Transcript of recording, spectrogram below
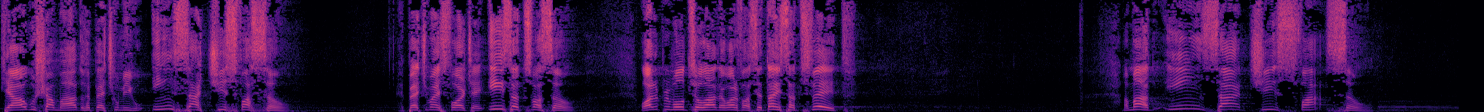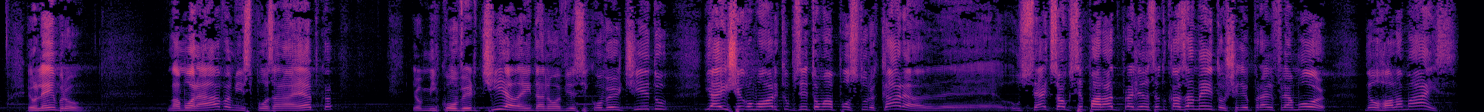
Que é algo chamado, repete comigo, insatisfação. Repete mais forte aí, insatisfação. Olha para o irmão do seu lado agora e fala: Você está insatisfeito? Amado, insatisfação. Eu lembro, namorava minha esposa na época, eu me converti, ela ainda não havia se convertido, e aí chegou uma hora que eu precisei tomar uma postura. Cara, é, o sexo é algo separado para a aliança do casamento. Eu cheguei para ela e falei, amor, não rola mais.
